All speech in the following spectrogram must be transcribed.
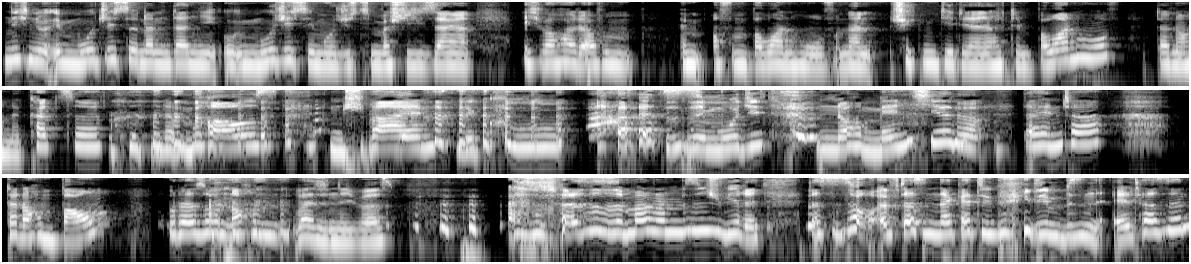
nicht nur Emojis, sondern dann die Emojis, Emojis zum Beispiel, die sagen dann, ich war heute auf dem, im, auf dem Bauernhof und dann schicken die dir halt den Bauernhof, dann noch eine Katze, eine Maus, ein Schwein, eine Kuh, das ist Emojis, noch ein Männchen dahinter, dann noch ein Baum oder so, noch ein, weiß ich nicht was. Also das ist immer noch ein bisschen schwierig. Das ist auch öfters in der Kategorie, die ein bisschen älter sind,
